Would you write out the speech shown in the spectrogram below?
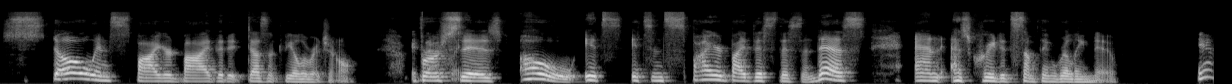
so inspired by that it doesn't feel original. Exactly. Versus, oh, it's it's inspired by this, this, and this, and has created something really new. Yeah.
